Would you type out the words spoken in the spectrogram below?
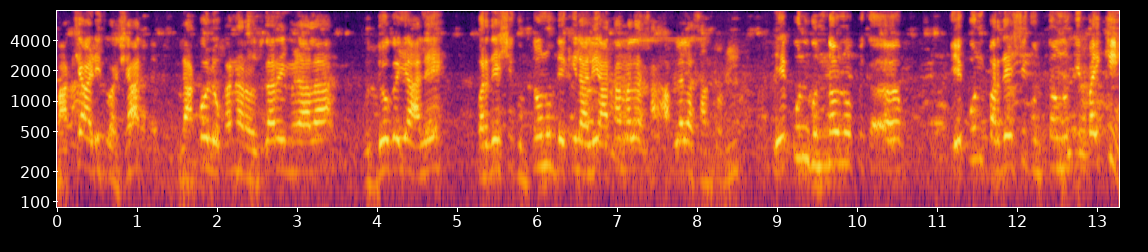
मागच्या अडीच वर्षात लाखो लोकांना रोजगारही मिळाला उद्योगही आले परदेशी गुंतवणूक देखील आली. आता मला सा- आपल्याला सांगतो मी एकूण गुंतवणूक एकूण परदेशी गुंतवणुकीपैकी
